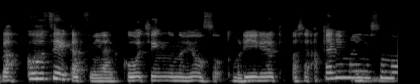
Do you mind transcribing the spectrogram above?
学校生活になんかコーチングの要素を取り入れるとかそれ当たり前にその、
